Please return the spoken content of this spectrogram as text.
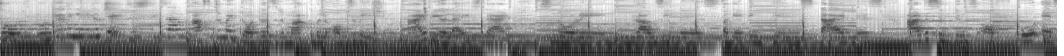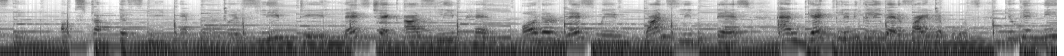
So, don't you think you need to check these things out? after my daughter's remarkable observation i realized that snoring, drowsiness, forgetting things, tiredness are the symptoms of OSA, obstructive sleep apnea. For sleep day, let's check our sleep health. Order ResMed one sleep test and get clinically verified reports. You can need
